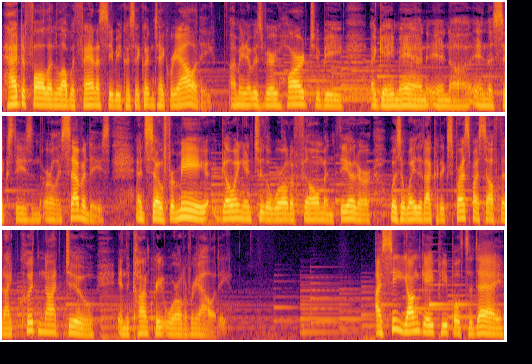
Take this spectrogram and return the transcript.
had to fall in love with fantasy because they couldn't take reality. I mean, it was very hard to be a gay man in uh, in the '60s and early '70s, and so for me, going into the world of film and theater was a way that I could express myself that I could not do in the concrete world of reality. I see young gay people today.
